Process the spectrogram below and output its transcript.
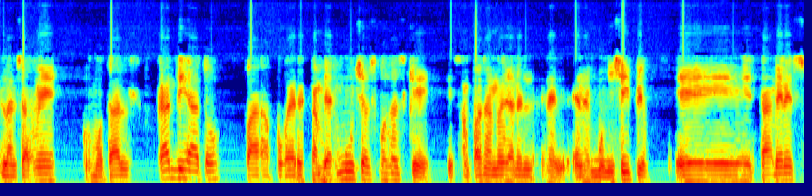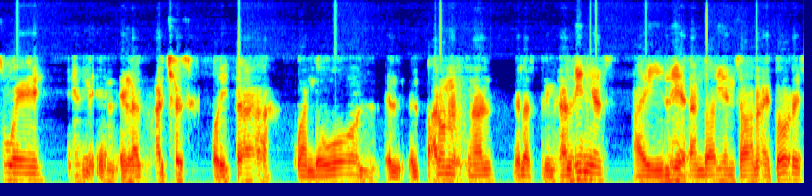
lanzarme como tal candidato para poder cambiar muchas cosas que, están pasando ya en el, en el, en el municipio. Eh, también estuve en, las marchas ahorita cuando hubo el, paro nacional de las primeras líneas, ahí liderando ahí en Sabana de Torres,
